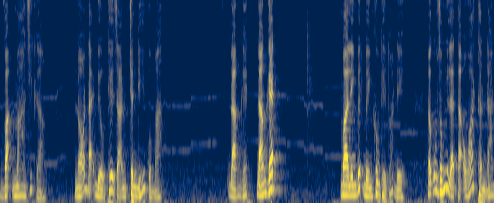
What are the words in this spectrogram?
vạn ma giết gào. Nó đại biểu thế gian chân lý của ma. Đáng ghét, đáng ghét. Ma Linh biết mình không thể thoát đi. Nó cũng giống như là tạo hóa thần đan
